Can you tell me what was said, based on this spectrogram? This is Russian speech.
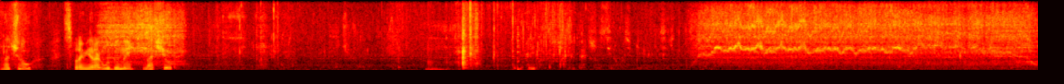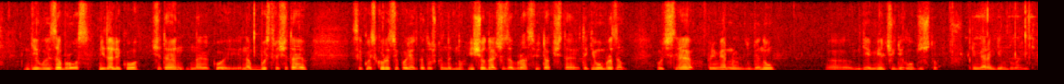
Начну с промера глубины на счет. делаю заброс недалеко, считаю на какой, на быстро считаю, с какой скоростью пойдет катушка на дно. Еще дальше забрасываю, так считаю. Таким образом вычисляю примерную глубину, э, где мельче, где глубже, что примерно где буду ловить.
